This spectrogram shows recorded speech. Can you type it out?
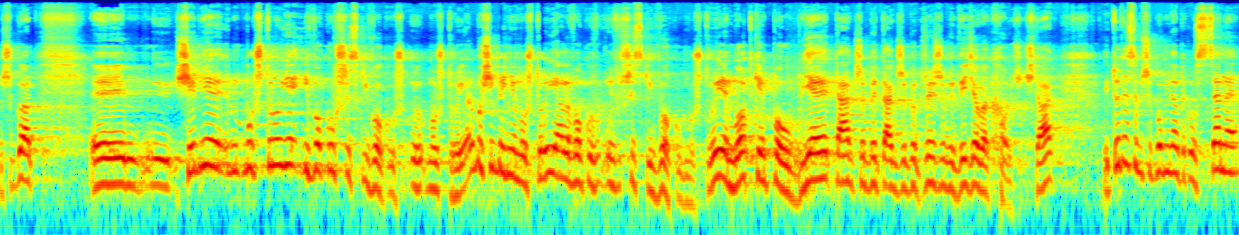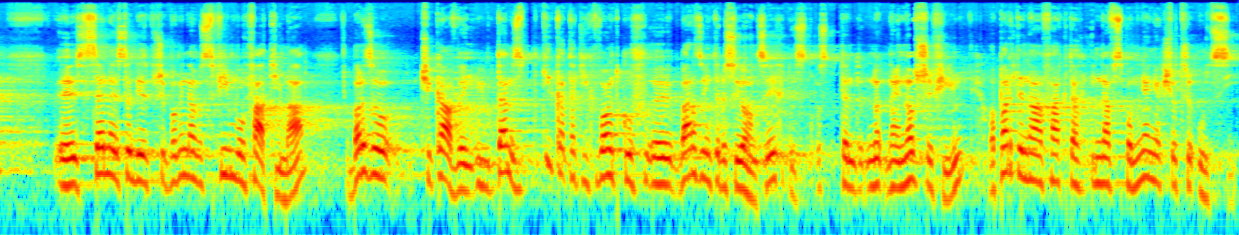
na przykład y, y, siebie musztruje i wokół wszystkich wokół sz- musztruje, albo siebie nie musztruje, ale wokół wszystkich wokół musztruje, młotkiem po łbie, tak, żeby tak, żeby, żeby wiedział jak chodzić. Tak? I tutaj sobie przypominam taką scenę, scenę sobie przypominam z filmu Fatima, bardzo ciekawy i tam jest kilka takich wątków y, bardzo interesujących. To jest ten no, najnowszy film, oparty na faktach i na wspomnieniach siostry Ucji.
